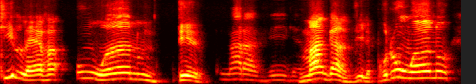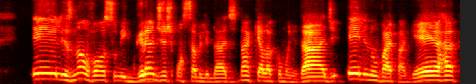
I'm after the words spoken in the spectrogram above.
que leva um ano inteiro. Maravilha. Maravilha. Por um ano, eles não vão assumir grandes responsabilidades naquela comunidade, ele não vai para a guerra,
